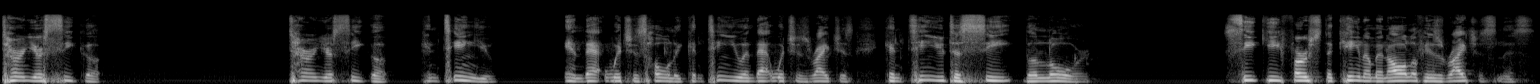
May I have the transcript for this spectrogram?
Turn your seek up. Turn your seek up. Continue in that which is holy. Continue in that which is righteous. Continue to seek the Lord. Seek ye first the kingdom and all of his righteousness.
